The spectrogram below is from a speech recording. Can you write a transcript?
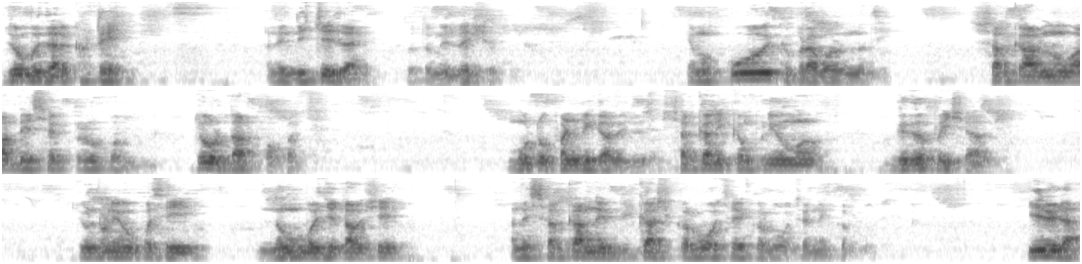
જો બજાર ઘટે અને નીચે જાય તો તમે લઈ શકો. એમાં કોઈ ગભરાવાનું નથી. સરકારનું આ બે સેક્ટર ઉપર જોરદાર ફોકસ છે. મોટું ફંડિંગ આવી રહ્યું છે. સરકારી કંપનીઓમાં ગજબ પૈસા આવશે ચૂંટણીઓ પછી નવું બજેટ આવશે અને સરકારને વિકાસ કરવો છે કરવો છે નહીં કરવો છે. ઈરડા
